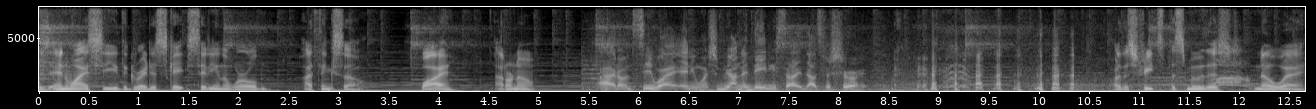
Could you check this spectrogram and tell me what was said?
Is NYC the greatest skate city in the world? I think so. Why? I don't know. I don't see why anyone should be on the dating site, that's for sure. Are the streets the smoothest? No way.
